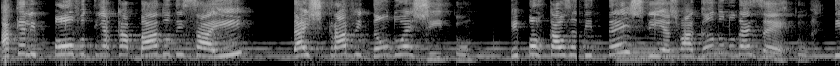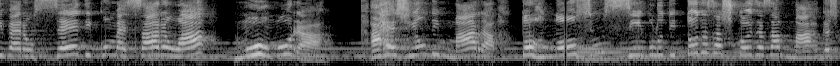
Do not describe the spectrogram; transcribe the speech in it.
Aquele povo tinha acabado de sair da escravidão do Egito. E por causa de três dias vagando no deserto, tiveram sede e começaram a murmurar. A região de Mara tornou-se um símbolo de todas as coisas amargas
